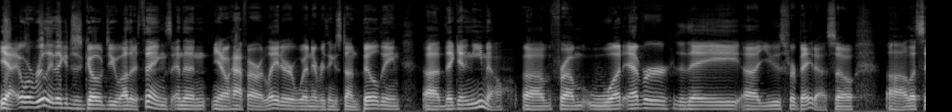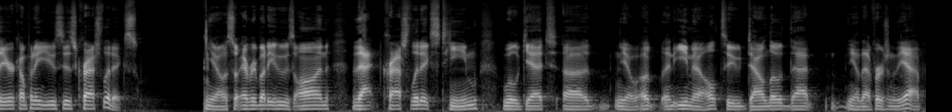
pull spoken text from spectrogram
yeah, or really they could just go do other things, and then you know, half hour later, when everything's done building, uh, they get an email uh, from whatever they uh, use for beta. So, uh, let's say your company uses Crashlytics you know so everybody who's on that crashlytics team will get uh, you know a, an email to download that you know that version of the app.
